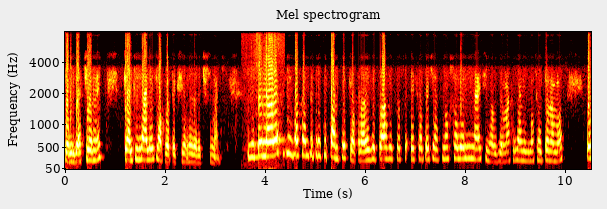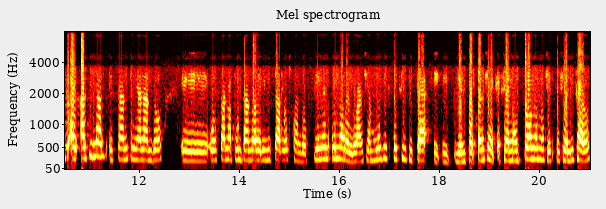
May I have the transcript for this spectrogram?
obligaciones, que al final es la protección de derechos humanos. Entonces, pues, la verdad es que es bastante preocupante que a través de todas estas estrategias, no solo el INAI, sino los demás organismos autónomos, pues al, final están señalando eh, o están apuntando a debilitarlos cuando tienen una relevancia muy específica y la importancia de que sean autónomos y especializados,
